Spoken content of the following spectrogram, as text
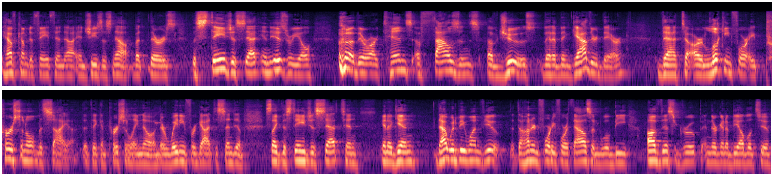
have come to faith in, uh, in Jesus now. But there's the stage is set in Israel. there are tens of thousands of Jews that have been gathered there that are looking for a personal Messiah that they can personally know, and they're waiting for God to send him. It's like the stage is set, and, and again, that would be one view that the 144,000 will be of this group, and they're going to be able to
